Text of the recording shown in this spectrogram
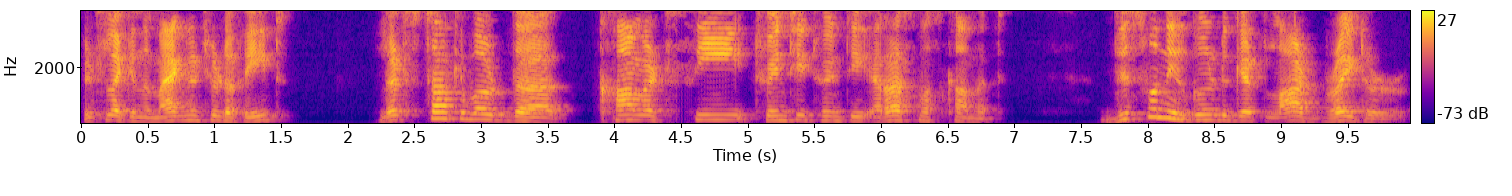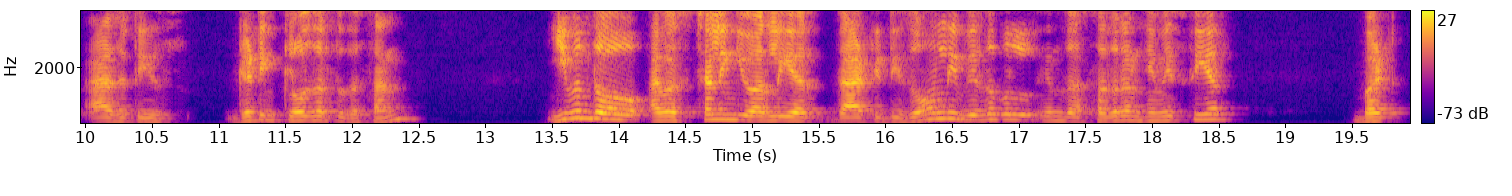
It's like in the magnitude of 8. Let's talk about the comet C 2020 Erasmus comet. This one is going to get a lot brighter as it is getting closer to the sun. Even though I was telling you earlier that it is only visible in the southern hemisphere, but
